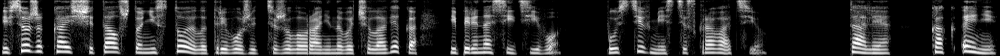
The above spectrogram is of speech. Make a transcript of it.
И все же Кай считал, что не стоило тревожить тяжело раненого человека и переносить его, пусть и вместе с кроватью. «Талия, как Энни,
